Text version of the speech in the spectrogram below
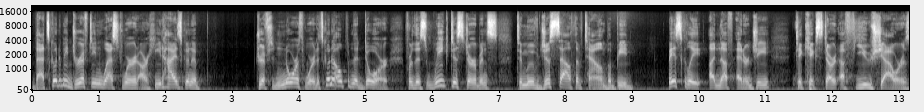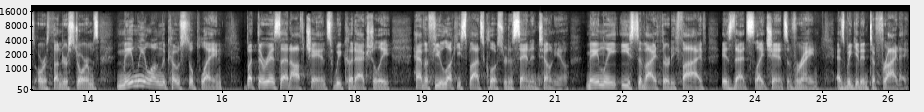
That's going to be drifting westward. Our heat high is going to drift northward. It's going to open the door for this weak disturbance to move just south of town, but be basically enough energy to kickstart a few showers or thunderstorms, mainly along the coastal plain. But there is that off chance we could actually have a few lucky spots closer to San Antonio. Mainly east of I 35 is that slight chance of rain as we get into Friday.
